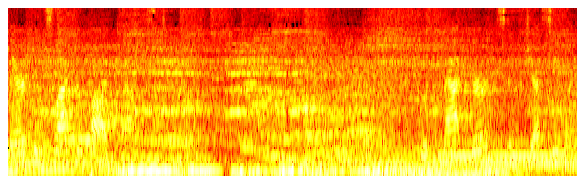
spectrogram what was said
American Slacker Podcast with Matt Gertz and Jesse Landers.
